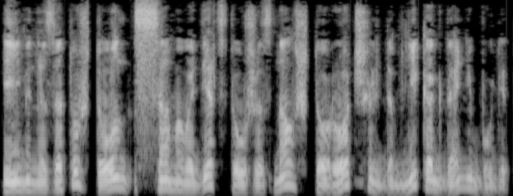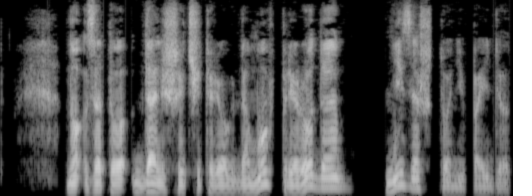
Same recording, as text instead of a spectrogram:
И именно за то, что он с самого детства уже знал, что Ротшильдом никогда не будет. Но зато дальше четырех домов природа ни за что не пойдет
